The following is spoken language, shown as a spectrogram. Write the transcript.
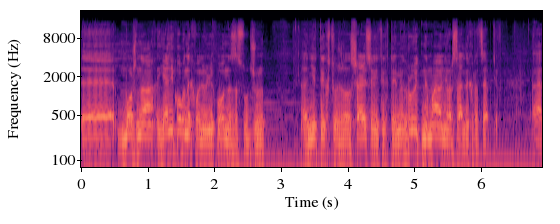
е, можна, я нікого не хвалю, нікого не засуджую. Ні тих, хто залишаються, ні тих, хто емігрують, немає універсальних рецептів. Е,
